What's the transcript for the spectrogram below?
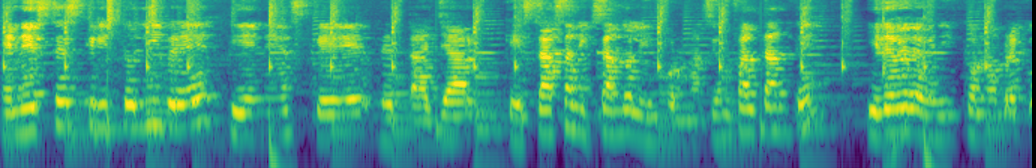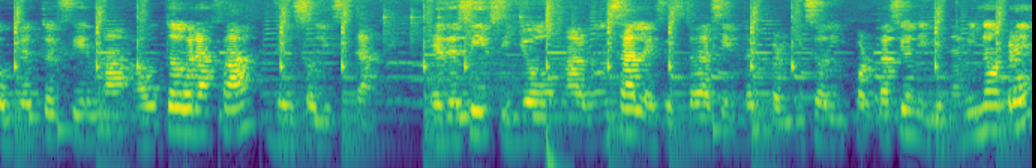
En este escrito libre tienes que detallar que estás anexando la información faltante y debe de venir con nombre completo y firma autógrafa del solicitante. Es decir, si yo, Omar González, estoy haciendo el permiso de importación y viene a mi nombre,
